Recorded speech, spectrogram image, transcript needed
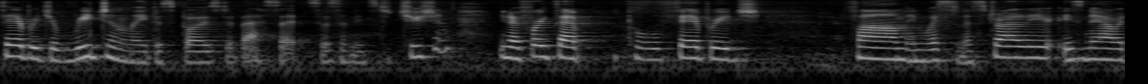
Fairbridge originally disposed of assets as an institution. You know, for example, Fairbridge Farm in Western Australia is now a,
